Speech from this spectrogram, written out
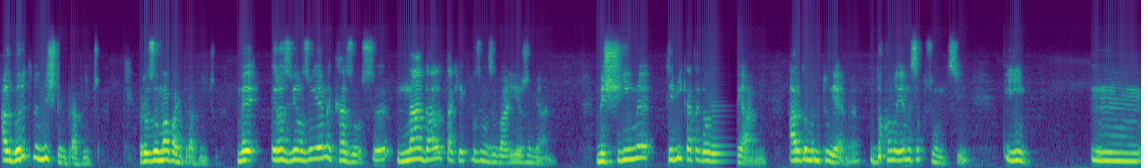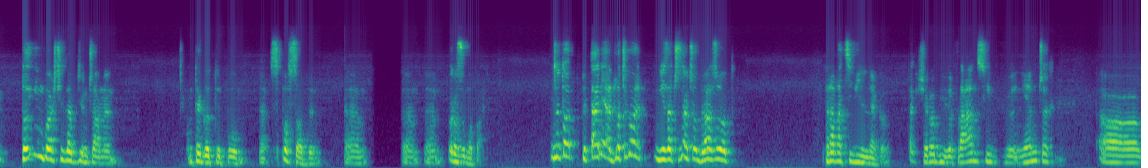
algorytmy myśleń prawniczych, rozumowań prawniczych. My rozwiązujemy kazusy nadal tak, jak rozwiązywali je Rzymianie. Myślimy tymi kategoriami, argumentujemy, dokonujemy subsumpcji i mm, to im właśnie zawdzięczamy tego typu sposoby rozumowania. No to pytanie, a dlaczego nie zaczynać od razu od prawa cywilnego? Tak się robi we Francji, w Niemczech,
